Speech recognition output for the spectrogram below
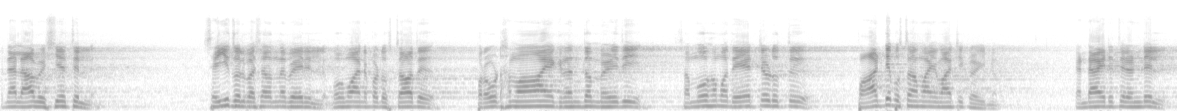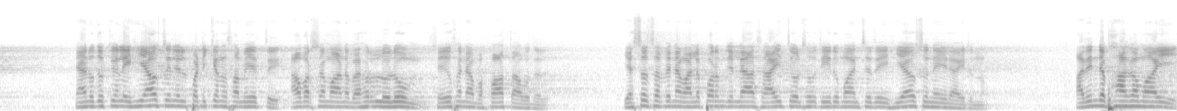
എന്നാൽ ആ വിഷയത്തിൽ സയ്യിദുൽ ബഷർ എന്ന പേരിൽ ബഹുമാനപ്പെട്ട ഉസ്താദ് പ്രൗഢമായ ഗ്രന്ഥം എഴുതി സമൂഹം അത് ഏറ്റെടുത്ത് പാഠ്യപുസ്തകമായി മാറ്റിക്കഴിഞ്ഞു. രണ്ടായിരത്തി രണ്ടിൽ ഞാൻ ഉദുക്കിൽ ഇഹിയാസിനിൽ പഠിക്കുന്ന സമയത്ത് ആ വർഷമാണ് ബഹറുൽ ഉലൂം ഷെയ്ഫന വഫാത്താവുന്നത്. എസ് എസ് എഫിന്റെ മലപ്പുറം ജില്ലാ സാഹിത്യോത്സവം തീരുമാനിച്ചത് ഹിയാസുനയിലായിരുന്നു അതിന്റെ ഭാഗമായി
